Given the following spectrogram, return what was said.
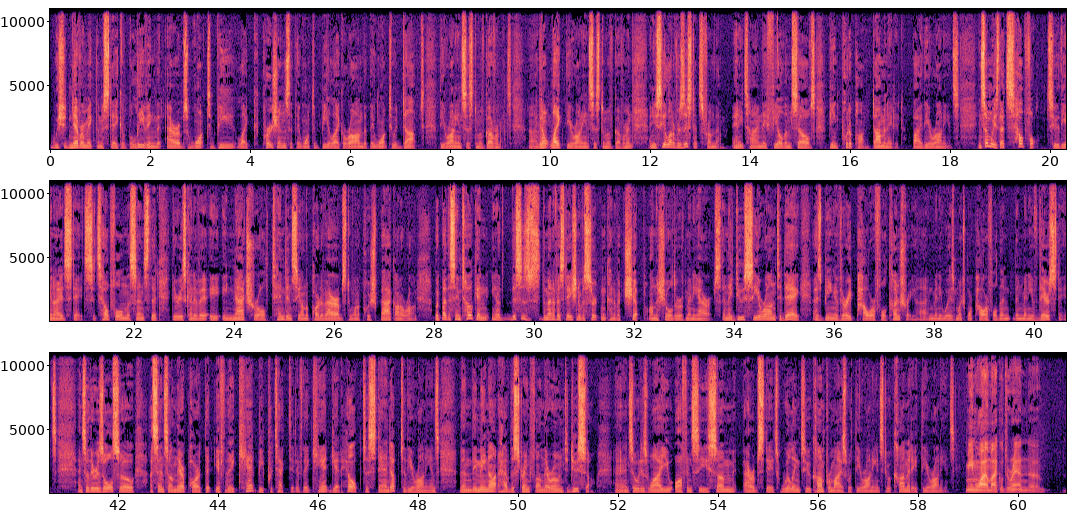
we should never make the mistake of believing that Arabs want to be like Persians, that they want to be like Iran, that they want to adopt the Iranian system of government. Uh, they don't like the Iranian system of government, and you see a lot of resistance from them anytime they feel themselves being put upon, dominated by the Iranians. In some ways, that's helpful to the United States. It's helpful in the sense that there is kind of a, a, a, natural tendency on the part of Arabs to want to push back on Iran. But by the same token, you know, this is the manifestation of a certain kind of a chip on the shoulder of many Arabs. And they do see Iran today as being a very powerful country, uh, in many ways much more powerful than, than many of their states. And so there is also a sense on their part that if they can't be protected, if they can't get help to stand up to the Iranians, then they may not have the strength on their own to do so. And so it is why you often see some Arab states willing to compromise with the Iranians to accommodate the Iranians. Meanwhile, Michael Doran, uh,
